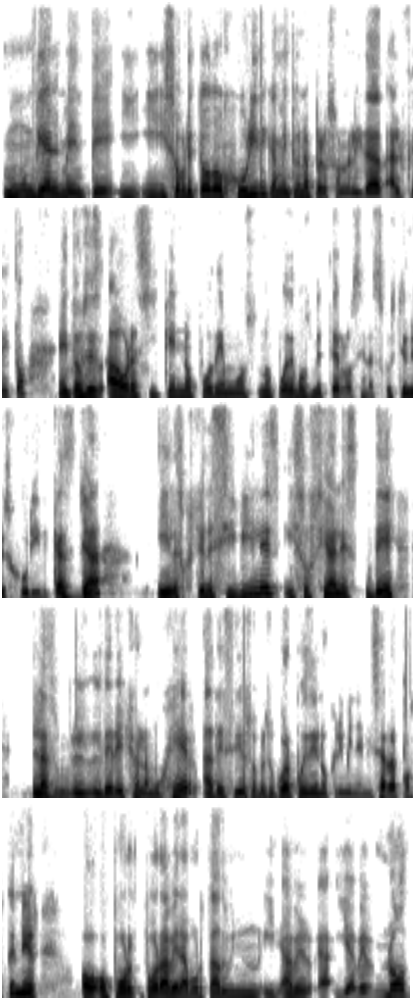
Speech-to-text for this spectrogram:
mundialmente y, y, sobre todo jurídicamente una personalidad al feto, entonces ahora sí que no podemos, no podemos meternos en las cuestiones jurídicas ya y en las cuestiones civiles y sociales de el derecho a la mujer a decidir sobre su cuerpo y de no criminalizarla por tener o, por, por, haber abortado y, haber, ah, y haber no,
